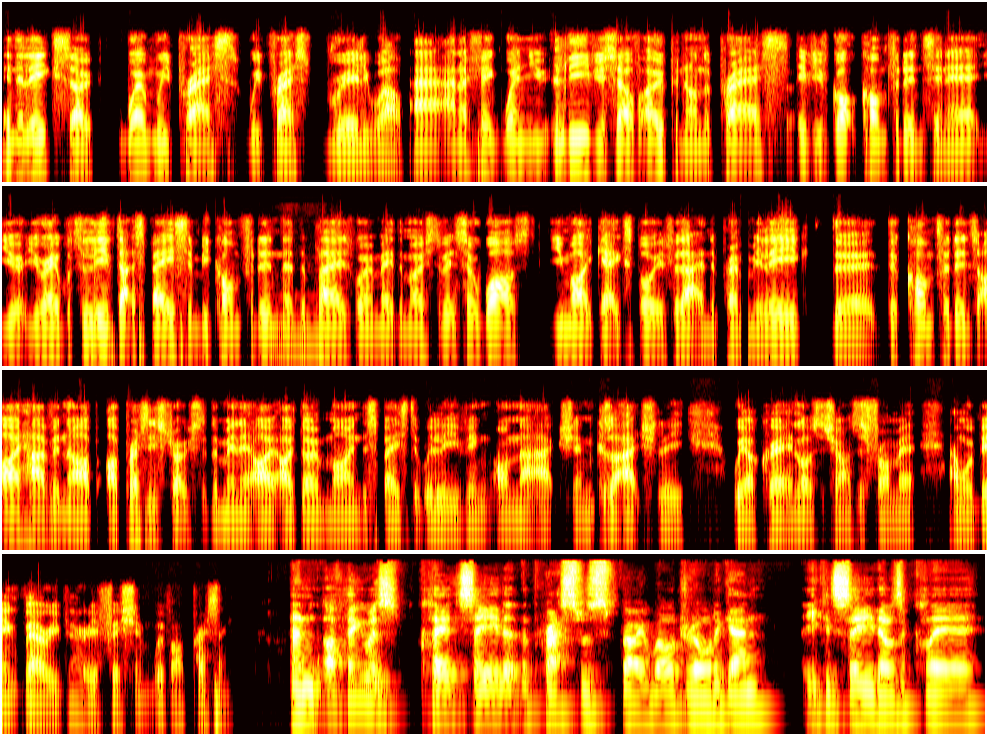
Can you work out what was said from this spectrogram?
in the league. So when we press, we press really well. Uh, and I think when you leave yourself open on the press, if you've got confidence in it, you're, you're able to leave that space and be confident that the players won't make the most of it. So whilst you might get exploited for that in the Premier League, the the confidence I have in our, our pressing structure at the minute, I, I don't mind the space that we're leaving on that action because actually we are creating lots of chances from it and we're being very, very efficient with our pressing. And I think it was clear to see that the press was very well drilled again. You could see there was a clear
